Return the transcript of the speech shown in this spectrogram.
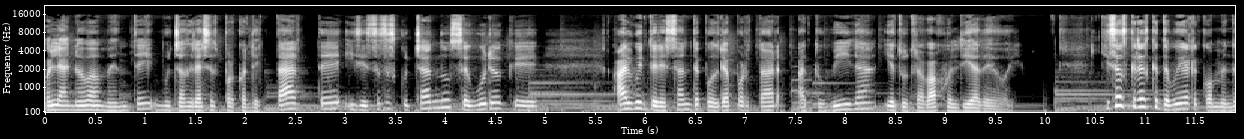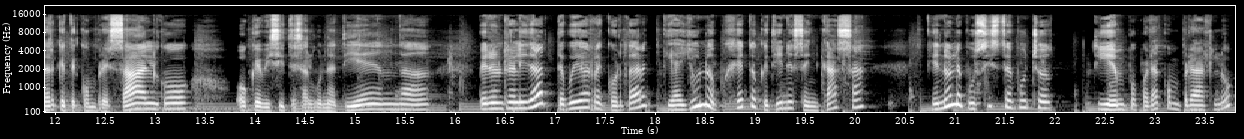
Hola nuevamente, muchas gracias por conectarte y si estás escuchando seguro que algo interesante podría aportar a tu vida y a tu trabajo el día de hoy. Quizás crees que te voy a recomendar que te compres algo o que visites alguna tienda, pero en realidad te voy a recordar que hay un objeto que tienes en casa que no le pusiste mucho tiempo para comprarlo,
